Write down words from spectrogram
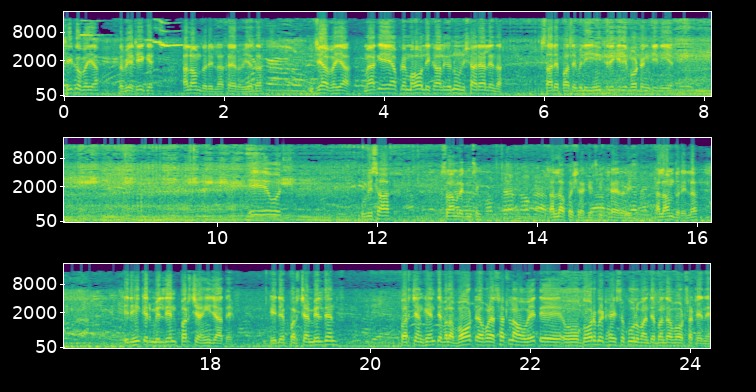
ٹھیک ہو بھیا، طبیعت ٹھیک ہے۔ الحمدللہ، خیر ہو جاتا جی ہاں بھیا، میں کہ یہ اپنے ماحول نکال کے نون اشارہ لینا سارے پاسے بلی یہی طریقے کی ووٹنگ تھی نہیں ہے۔ یہ وہ وہ بھی صاف۔ السلام علیکم سی اللہ خوش رکھے سی خیر ہوئی۔ الحمدللہ۔ یہ کر مل دین، پرچہ ہی جاتے۔ یہ پرچہ مل دین۔ پرچہ کہتے بلا ووٹ بڑا سٹنا ہوئے، تے وہ گورنمنٹ ہائی سکول بنتے، بندہ ووٹ سٹے نے۔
